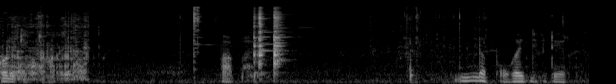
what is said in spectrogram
கொதிக்கட்டும். பார்ப்போம் இந்த புகைஞ்சிக்கிட்டே இருக்கும்.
